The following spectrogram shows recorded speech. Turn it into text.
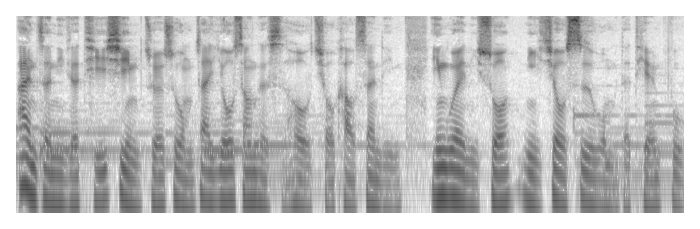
按着你的提醒，主耶稣，我们在忧伤的时候求靠圣灵，因为你说你就是我们的天父。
